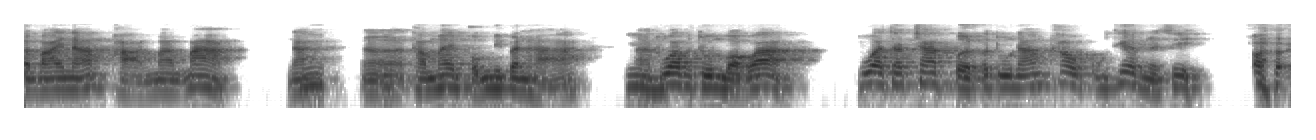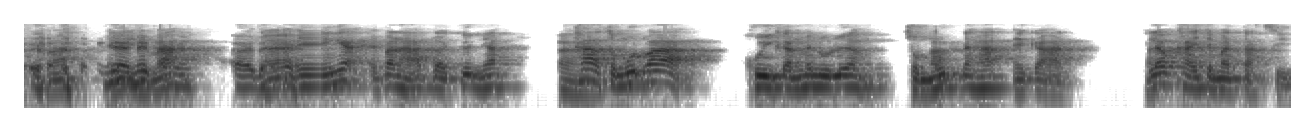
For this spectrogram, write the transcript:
ระบายน้ำผ่านมามากนะอืมเอ่อทำให้ผมมีปัญหาอืมอ่าผู้ว่าประชุมบอกว่าผู้ว่าชัดชาติเปิดประตูน้ำเข้ากรุงเทพหน่อยสิเออเห็นไหมเนี่ยเห็นไหมเอออ่าอย่างเงี้ยปัญหาเกิดขึ้นเนี้ยอ่าถ้าสมมุติว่าคุยกันไม่รู้เรื่องสมมุตินะฮะในการ แล้วใครจะมาตัดสิน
